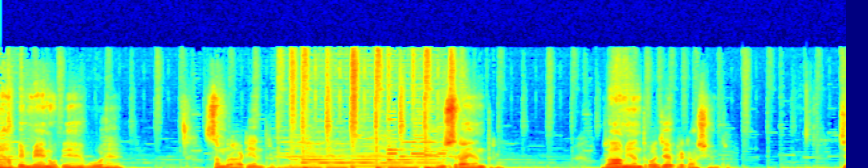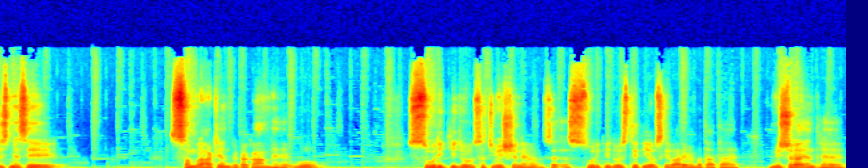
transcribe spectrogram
यहाँ पे मेन होते हैं, वो हैं सम्राट यंत्र, मिश्रा यंत्र, राम यंत्र और जयप्रकाश यंत्र, जिसमें से सम्राट यंत्र का काम है वो सूर्य की जो सिचुएशन है सूर्य की जो स्थिति है, उसके बारे में बताता है। मिश्रा यंत्र है,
